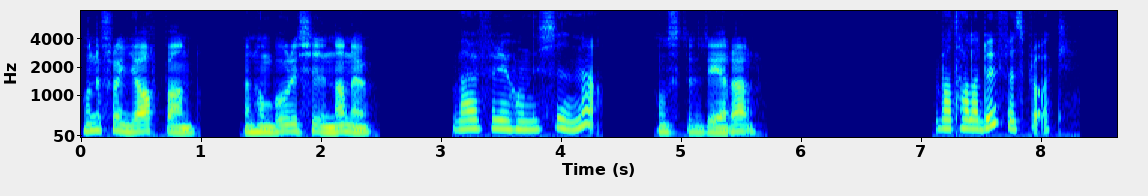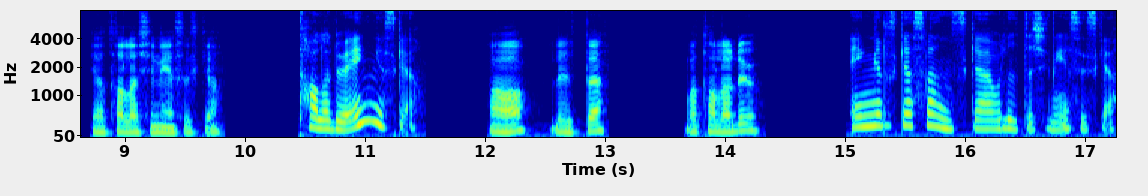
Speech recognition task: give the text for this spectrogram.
Hon är från Japan, men hon bor i Kina nu. Varför är hon i Kina? Hon studerar. Vad talar du för språk? Jag talar kinesiska. Talar du engelska? Ja, lite. Vad talar du? Engelska, svenska och lite kinesiska.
